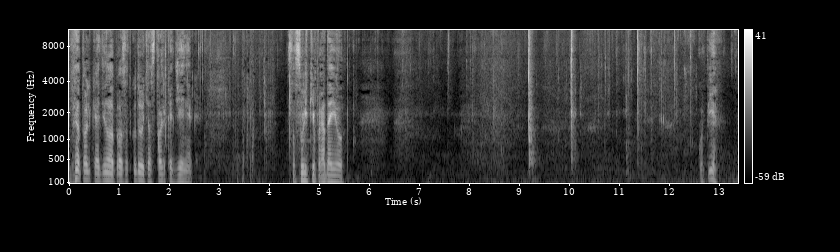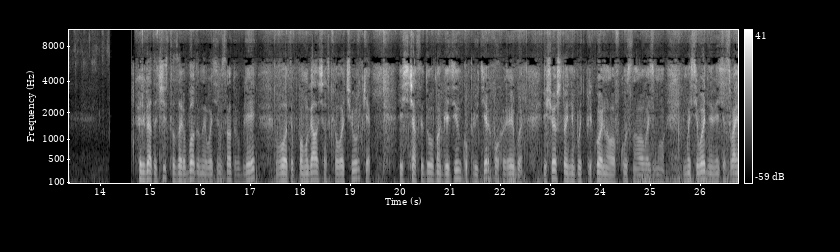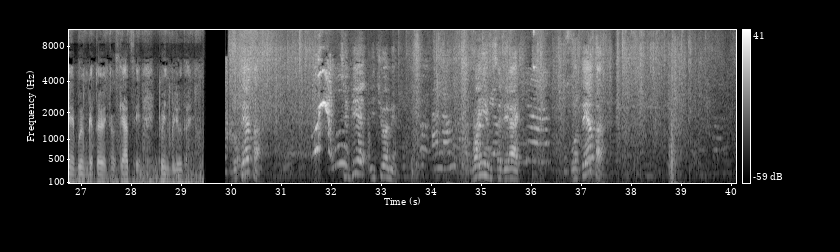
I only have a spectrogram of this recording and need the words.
У меня только один вопрос. Откуда у тебя столько денег? Сосульки продаю. Купи. Ребята, чисто заработанные 800 рублей. Вот, и помогал сейчас калачурке. И сейчас иду в магазин, куплю терпух рыбы. Еще что-нибудь прикольного, вкусного возьму. И мы сегодня вместе с вами будем готовить трансляции какое-нибудь блюдо. Вот это тебе и Тёме. Двоим собирать. Вот это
